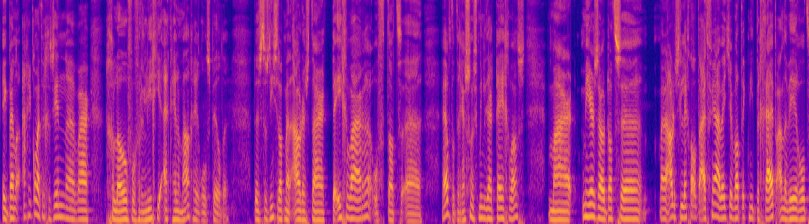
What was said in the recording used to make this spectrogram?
ik ben eigenlijk kom uit een gezin uh, waar geloof of religie eigenlijk helemaal geen rol speelde. Dus het was niet zo dat mijn ouders daar tegen waren of dat, uh, hè, of dat de rest van de familie daar tegen was. Maar meer zo dat ze. Mijn ouders die legden altijd uit van ja, weet je, wat ik niet begrijp aan de wereld.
